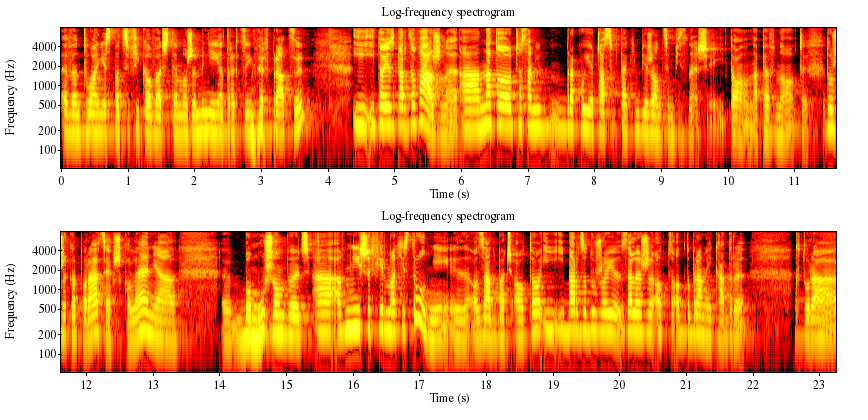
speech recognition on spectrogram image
ewentualnie spacyfikować te może mniej atrakcyjne w pracy. I, I, to jest bardzo ważne, a na to czasami brakuje czasu w takim bieżącym biznesie. I to na pewno tych dużych korporacjach, szkolenia, bo muszą być, a, a w mniejszych firmach jest trudniej y, zadbać o to i, i bardzo dużo zależy od, od dobranej kadry która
